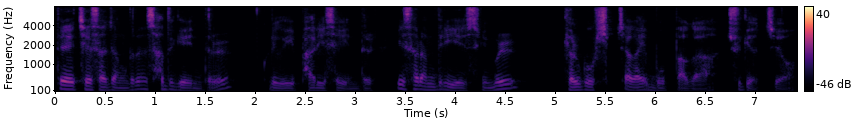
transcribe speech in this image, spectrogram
대제사장들은 사두개인들 그리고 이 바리새인들 이 사람들이 예수님을 결국 십자가에 못 박아 죽였죠.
